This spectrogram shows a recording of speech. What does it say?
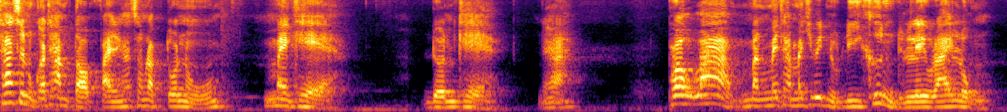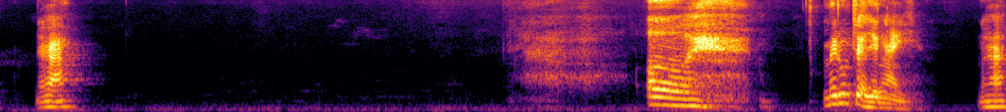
ถ้าสนุกก็ทำต่อไปนะครับสำหรับตัวหนูไม่แคร์โดนแคร์นะคะเพราะว่ามันไม่ทำให้ชีวิตหนูดีขึ้นหรือเลวร้ายลงนะคะเออไม่รู้จะยังไงนะฮะ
